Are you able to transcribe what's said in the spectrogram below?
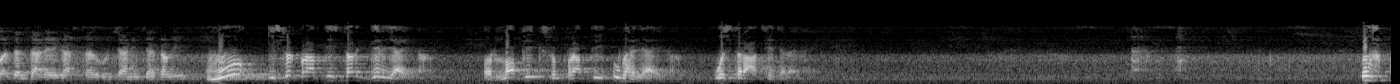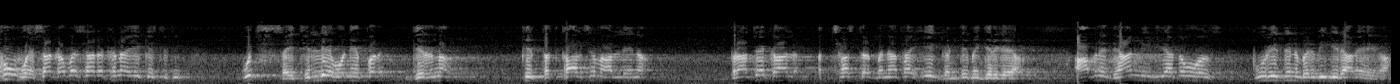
बदलता रहेगा स्तर, ऊँचा नीचा कभी। वो ईश्वर प्राप्ति स्तर गिर जाएगा और लौकिक सुख प्राप्ति उभर जाएगा। उस तरह से चला जाएगा। उसको वैसा का वैसा रखना एक स्थिति। कुछ शैथिल्य होने पर गिरना, फिर तत्काल से मार लेना। प्रातःकाल अच्छा स्तर बना था, एक घंटे में गिर गया। आपने ध्यान नहीं दिया तो वो पूरे दिन भर भी गिरा रहेगा।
